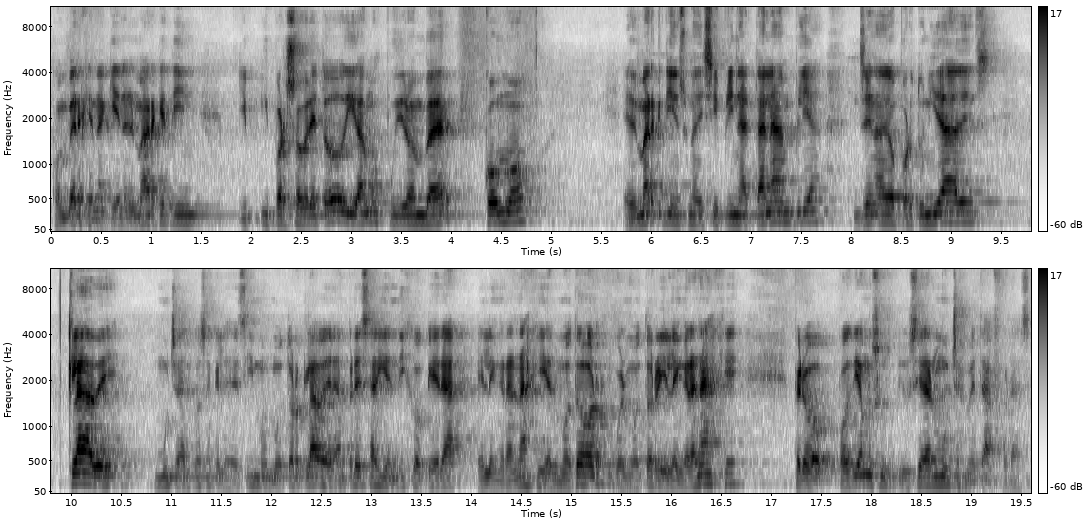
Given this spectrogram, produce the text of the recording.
convergen aquí en el marketing. Y, y, por sobre todo, digamos, pudieron ver cómo el marketing es una disciplina tan amplia, llena de oportunidades, clave, muchas de las cosas que les decimos, motor clave de la empresa, alguien dijo que era el engranaje y el motor, o el motor y el engranaje, pero podríamos usar muchas metáforas.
